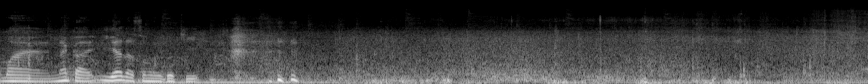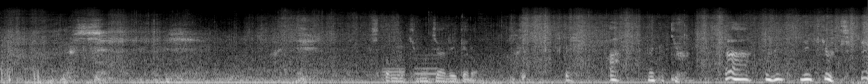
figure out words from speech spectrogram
お前なんか嫌だその動き。よし。ちょっともう気持ち悪いけど。あなんか気持ちあね気持ち悪い。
